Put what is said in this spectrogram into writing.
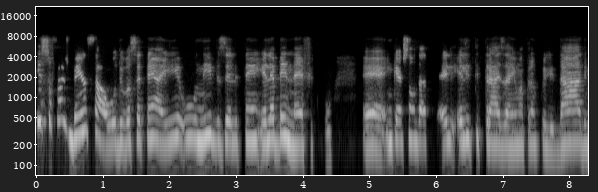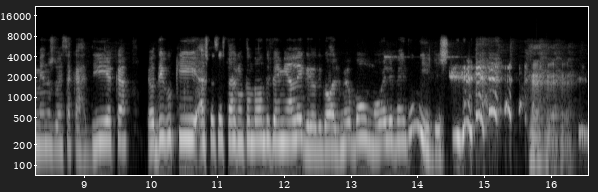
Isso faz bem à saúde. Você tem aí o NIBS, ele tem, ele é benéfico. É, em questão da, ele, ele te traz aí uma tranquilidade, menos doença cardíaca. Eu digo que as pessoas perguntam de onde vem minha alegria. Eu digo, olha, meu bom humor ele vem do NIBS.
